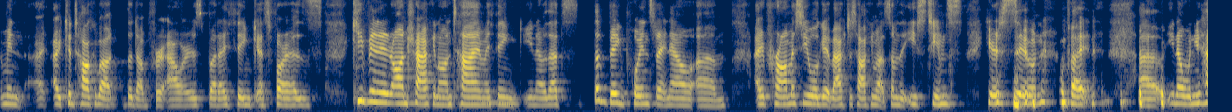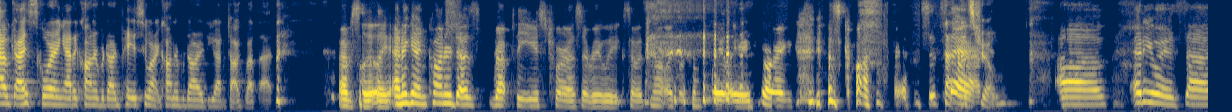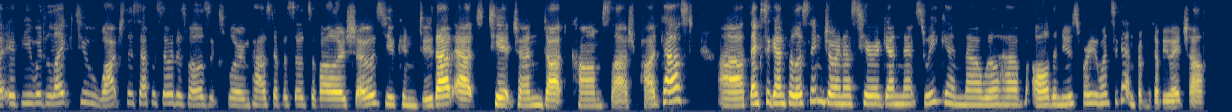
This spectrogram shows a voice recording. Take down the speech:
I mean, I, I could talk about the dub for hours, but I think as far as keeping it on track and on time, I think you know that's the big points right now. Um, I promise you we'll get back to talking about some of the East teams here soon. but uh, you know, when you have guys scoring at a Connor Bedard pace who aren't Connor Bedard, you got to talk about that. Absolutely. And again, Connor does rep the East for us every week, so it's not like we're completely ignoring his conference. It's that, there. That's true. Uh, anyways, uh, if you would like to watch this episode as well as exploring past episodes of all our shows, you can do that at thn.com slash podcast. Uh, thanks again for listening. Join us here again next week, and uh, we'll have all the news for you once again from the WHL.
